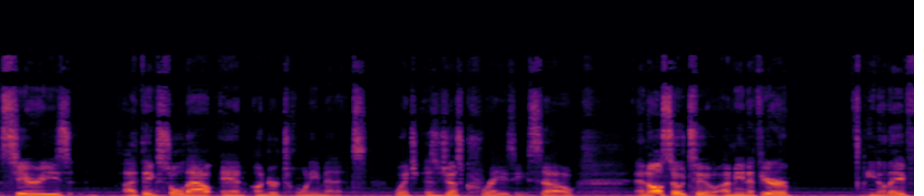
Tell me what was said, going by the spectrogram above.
series, I think sold out in under 20 minutes, which is just crazy. So, and also too, I mean, if you're, you know, they've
